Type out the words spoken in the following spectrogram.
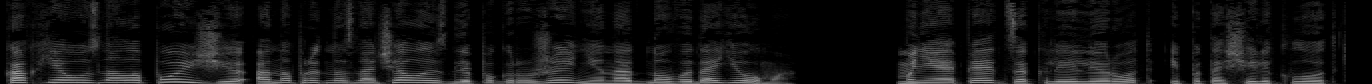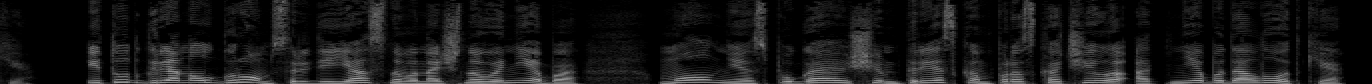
Как я узнала позже, оно предназначалось для погружения на дно водоема. Мне опять заклеили рот и потащили к лодке. И тут грянул гром среди ясного ночного неба. Молния с пугающим треском проскочила от неба до лодки.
